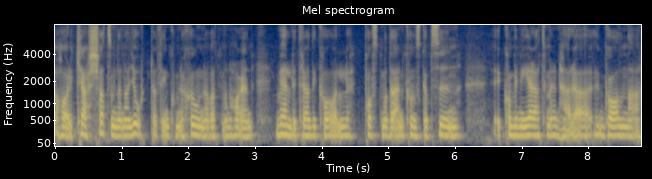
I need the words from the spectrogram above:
har kraschat som den har gjort. Att det är en kombination av att man har en väldigt radikal postmodern kunskapssyn eh, kombinerat med den här eh, galna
